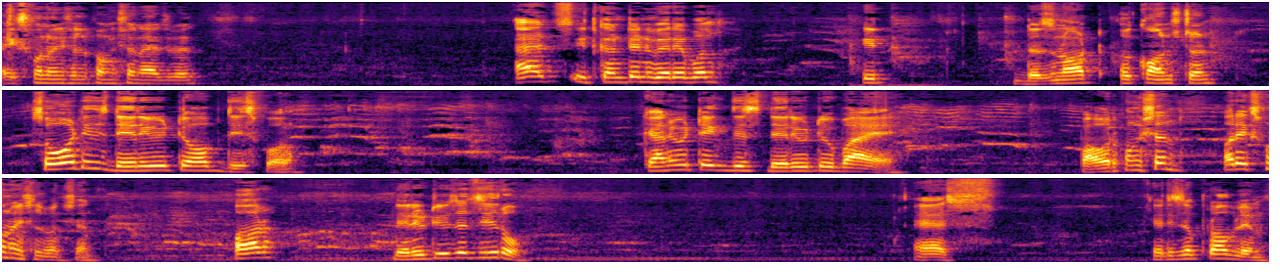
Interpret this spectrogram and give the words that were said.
exponential function as well as it contain variable it does not a constant. So what is derivative of this form can we take this derivative by power function or exponential function? Or derivative is a zero? Yes there is a problem.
